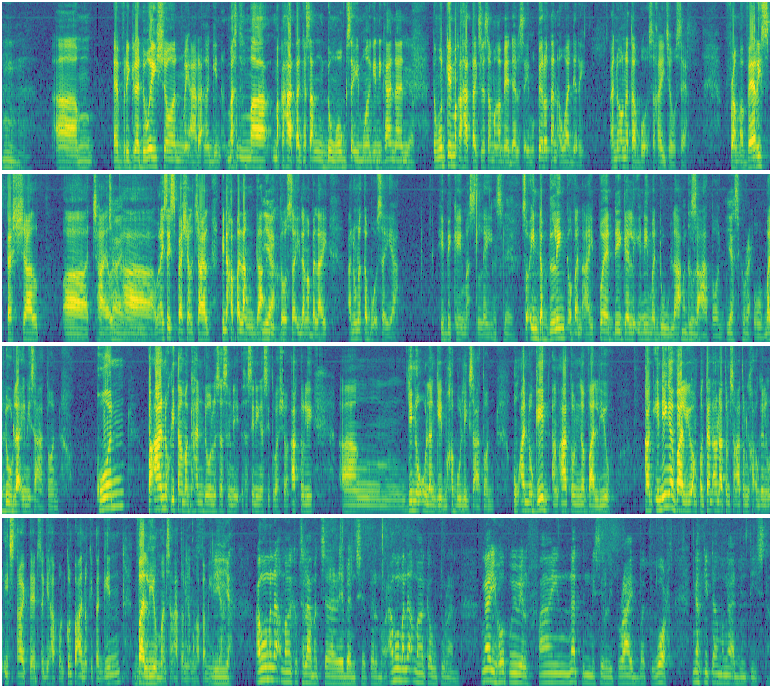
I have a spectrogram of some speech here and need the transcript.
Um, every graduation may ara nga gin, mas ma, makahatag ka sang dungog sa imo nga ginikanan. Yeah. tungod kay makahatag sila sa mga medal sa imo. Pero tan-awa diri. Ano ang natabo sa kay Joseph? From a very special uh, child, Child. uh, when I say special child pinakapalangga Yeah. dito sa ilang nga balay anong natabo sa iya he became a slave. A slave. So in the blink of an eye, pwede gali ini madula, Madula. sa aton. Yes, correct. O madula ini sa aton. Kung paano kita mag-handle sa sini, sa sininga sitwasyon. Actually, ang Ginoo lang gid makabulig sa aton. Kung ano gid ang aton nga value. Kag ini nga value ang pagtan-aw naton sa aton nga kaugalingon, it started sa gihapon kung paano kita gin value man sa aton nga mga pamilya. Iya. Amo man na mga salamat sa Reverend Sir Pelmore. Amo man na mga kauturan. Nga I hope we will find not necessarily pride but worth nga kita mga Adventista.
